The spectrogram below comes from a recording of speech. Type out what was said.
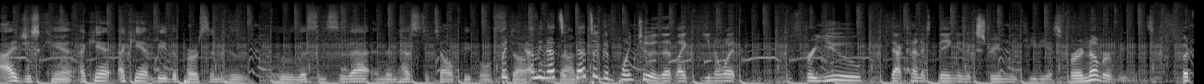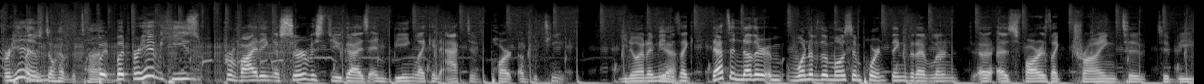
I just can't, I can't, I can't be the person who who listens to that and then has to tell people But stuff. I mean that's about that's a good point too. Is that like you know what, for you that kind of thing is extremely tedious for a number of reasons. But for him, I just don't have the time. But but for him, he's providing a service to you guys and being like an active part of the team. You know what I mean? Yeah. It's like that's another um, one of the most important things that I've learned uh, as far as like trying to to be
